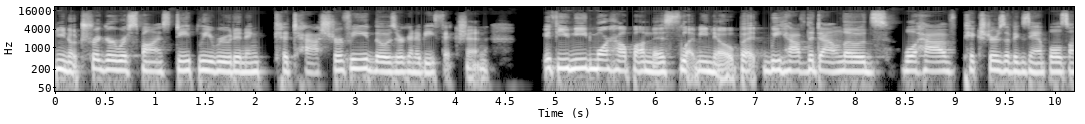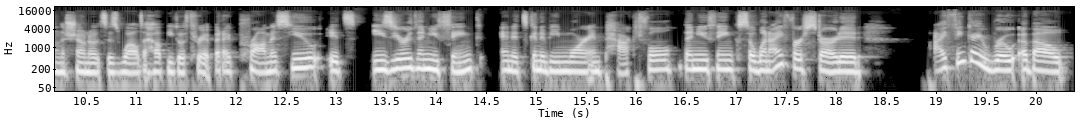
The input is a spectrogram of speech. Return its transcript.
you know, trigger response, deeply rooted in catastrophe, those are going to be fiction if you need more help on this, let me know. But we have the downloads. We'll have pictures of examples on the show notes as well to help you go through it. But I promise you, it's easier than you think and it's going to be more impactful than you think. So when I first started, I think I wrote about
